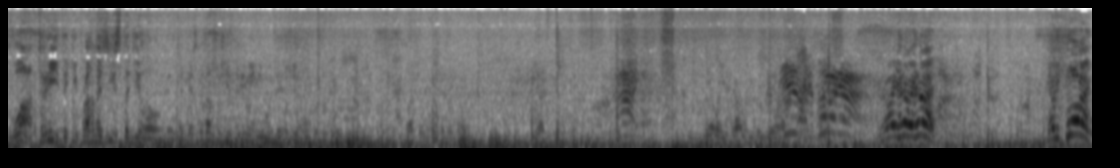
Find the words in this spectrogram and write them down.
Два, три, такие прогнозиста делал, блядь. Я тебе сказал, что через три минимум. Я. Играй, играй, играй! Ярик, твой!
